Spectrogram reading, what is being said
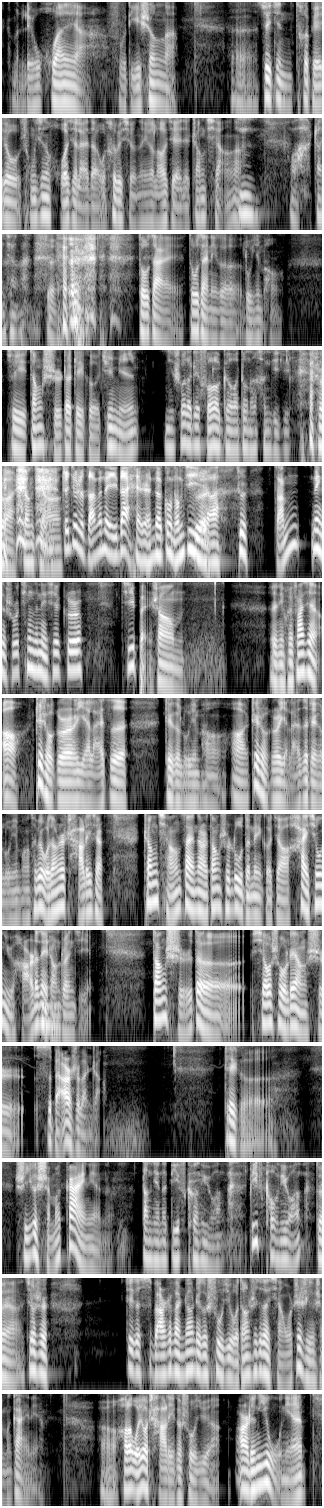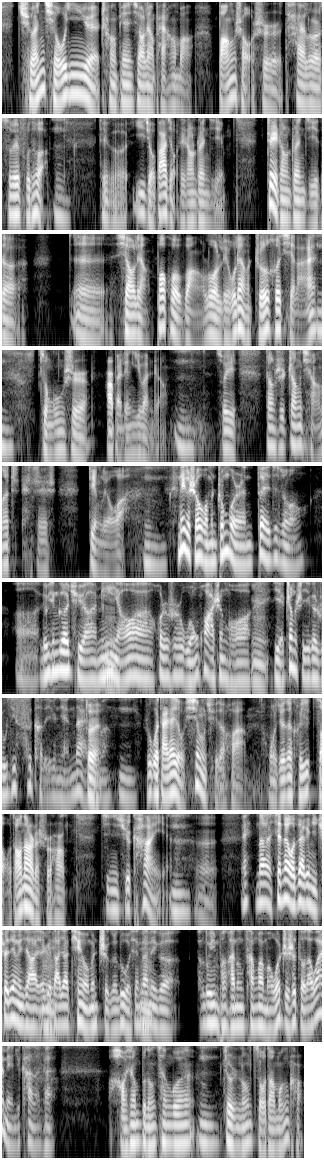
什么刘欢呀、付笛声啊，呃，最近特别又重新火起来的，我特别喜欢的一个老姐姐张强啊，嗯，哇，张强，对，都在都在那个录音棚，所以当时的这个居民你说的这所有歌我都能哼几句，是吧？张强，这就是咱们那一代人的共同记忆啊。就是咱们那个时候听的那些歌，基本上，呃，你会发现哦，这首歌也来自这个录音棚啊、这首歌也来自这个录音棚。特别我当时查了一下，张强在那儿当时录的那个叫《害羞女孩》的那张嗯专辑，当时的销售量是四百二十万张。这个是一个什么概念呢？当年的迪斯科女王 迪斯科女王，对啊，就是这个四百二十万张这个数据，我当时就在想，我这是一个什么概念？呃，后来我又查了一个数据啊，二零一五年全球音乐唱片销量排行榜榜首是泰勒·斯威夫特，嗯这个一九八九这张专辑，这张专辑的呃销量，包括网络流量折合起来，嗯。总共是二百零一万张。嗯。所以当时张强的这顶流啊，嗯，那个时候我们中国人对这种呃流行歌曲啊、民谣啊，或者说是文化生活，嗯，也正是一个如饥似渴的一个年代，对。对吗？嗯。如果大家有兴趣的话，我觉得可以走到那儿的时候进去去看一眼。嗯，嗯，哎，那现在我再给你确定一下，也给嗯大家听友们指个路，现在那个录音棚还能参观吗？我只是走到外面去看了看，好像不能参观，嗯就是能走到门口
